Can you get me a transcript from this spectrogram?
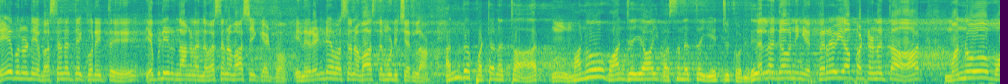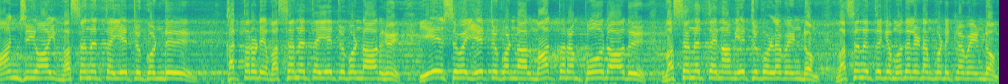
தேவனுடைய வசனத்தை குறித்து எப்படி இருந்தாங்களோ அந்த வசன வாசி கேட்போம். இந்த ரெண்டே வசனம் வாசித்து முடிச்சிடலாம். அந்த பட்டணத்தார் மனோ வாஞ்சையாய் வசனத்தை ஏற்றுக்கொண்டு எல்லாம் கவனிங்க. பிறவியா பட்டணத்தார் மனோ வாஞ்சியாய் வசனத்தை ஏற்றுக்கொண்டு கர்த்தருடைய வசனத்தை ஏற்றுக்கொண்டார்கள். இயேசுவை ஏற்றுக்கொண்டால் மாத்திரம் போதாது. வசனத்தை நாம் ஏற்றுக்கொள்ள வேண்டும். வசனத்துக்கு முதலிடம் கொடுக்க வேண்டும்.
